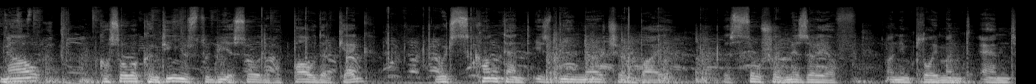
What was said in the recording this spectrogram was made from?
Now, Kosovo continues to be a sort of a powder keg, which content is being nurtured by the social misery of unemployment and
